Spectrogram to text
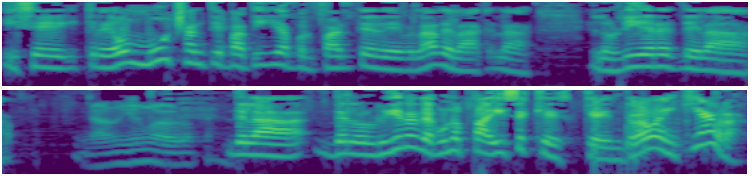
y, se creó mucha antipatía por parte de, ¿verdad? de la, los líderes de la, De, la, de los líderes de algunos países que, que entraban en quiebra.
